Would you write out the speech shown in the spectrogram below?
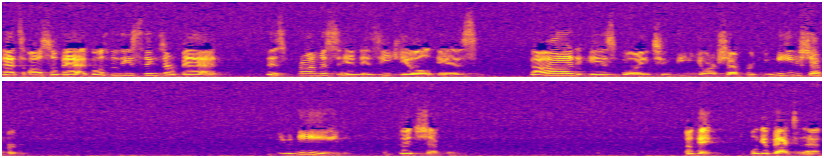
that's also bad. Both of these things are bad. This promise in Ezekiel is God is going to be your shepherd. You need a shepherd. You need a good shepherd. Okay, we'll get back to that.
